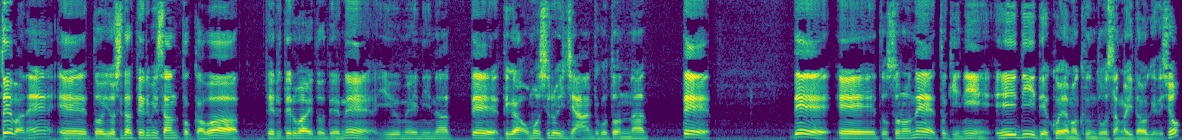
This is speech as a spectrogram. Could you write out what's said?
例えばね、えっ、ー、と、吉田照美さんとかは、てるてるワイドでね、有名になって、てか面白いじゃんってことになって、で、えっ、ー、と、そのね、時に AD で小山君堂さんがいたわけでしょ？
